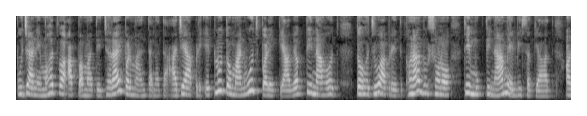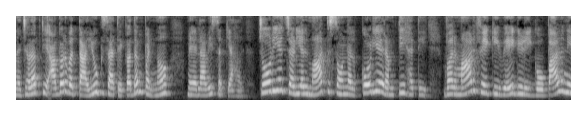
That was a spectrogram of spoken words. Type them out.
પૂજાને મહત્વ આપવા માટે જરાય પણ માનતા નહોતા. આજે આપણે એટલું તો માનવું જ પડે કે આ વ્યક્તિ ના હોત તો હજુ આપણે ઘણા દૂષણોથી મુક્તિ ના મેળવી શક્યા હોત અને ઝડપથી આગળ વધતા યુગ સાથે કદમ પણ ન મેળવી શક્યા હોત. ચોળીએ ચડિયલ માત સોનલ કોળીએ રમતી હતી. વરમાળ ફેંકી વેગળી ગોપાલને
